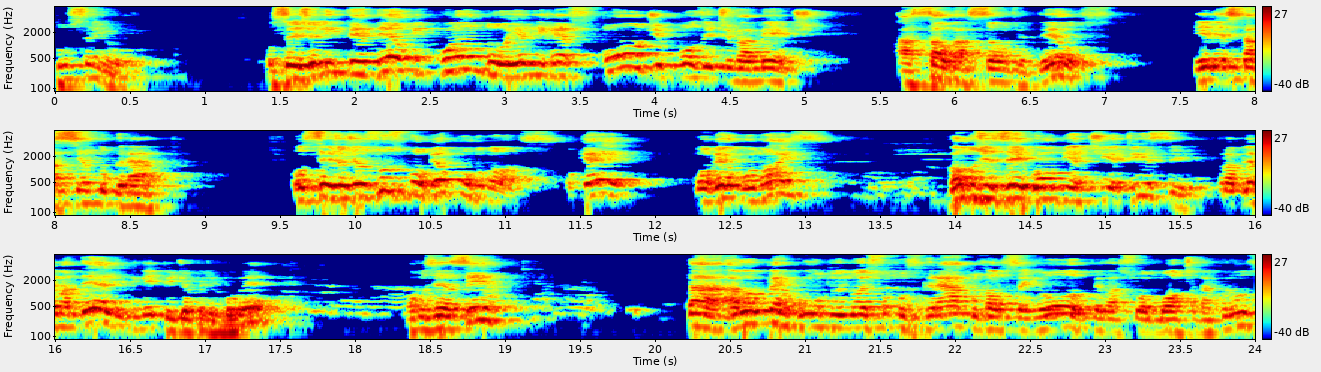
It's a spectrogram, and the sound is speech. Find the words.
do Senhor. Ou seja, ele entendeu que quando ele responde positivamente a salvação de Deus, ele está sendo grato. Ou seja, Jesus morreu por nós, ok? Morreu por nós? Vamos dizer igual minha tia disse, problema dele, ninguém pediu para ele morrer. Vamos dizer assim? Tá, agora eu pergunto, e nós somos gratos ao Senhor pela sua morte na cruz?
